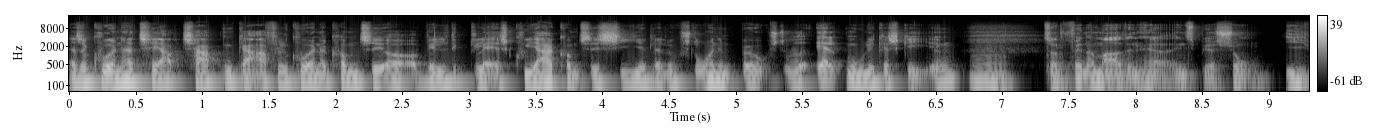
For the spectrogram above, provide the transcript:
Altså, kunne han have tabt, tabt en gaffel? Kunne han have kommet til at, at vælte et glas? Kunne jeg have kommet til at sige et eller andet? Slå han en bøvs? Du ved, alt muligt kan ske, ikke? Mm. Så du finder meget den her inspiration i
